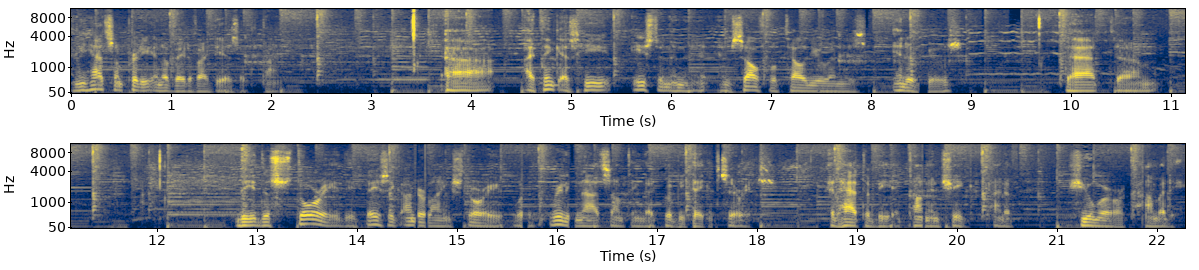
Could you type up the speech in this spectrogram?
And he had some pretty innovative ideas at the time. Uh, I think as he, Easton himself will tell you in his interviews, that um, the, the story, the basic underlying story, was really not something that could be taken serious. It had to be a tongue-in-cheek kind of humor or comedy.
